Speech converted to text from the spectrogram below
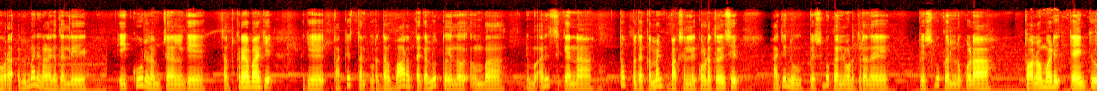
ಅವರ ಅಭಿಮಾನಿಗಳಾಗದಲ್ಲಿ ಈ ಕೂಡ ನಮ್ಮ ಚಾನಲ್ಗೆ ಸಬ್ಸ್ಕ್ರೈಬ್ ಆಗಿ ಹಾಗೆ ಪಾಕಿಸ್ತಾನ ವಿರುದ್ಧ ಭಾರತ ಗೆಲ್ಲುತ್ತೋ ಇಲ್ಲೋ ಎಂಬ ನಿಮ್ಮ ಅನಿಸಿಕೆಯನ್ನು ತಪ್ಪದ ಕಮೆಂಟ್ ಬಾಕ್ಸಲ್ಲಿ ಕೂಡ ತಿಳಿಸಿ. ಹಾಗೆ ನೀವು ಫೇಸ್ಬುಕ್ಕಲ್ಲಿ ನೋಡ್ತೀರಂದರೆ ಫೇಸ್ಬುಕ್ಕಲ್ಲೂ ಕೂಡ ಫಾಲೋ ಮಾಡಿ. ಥ್ಯಾಂಕ್ ಯು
